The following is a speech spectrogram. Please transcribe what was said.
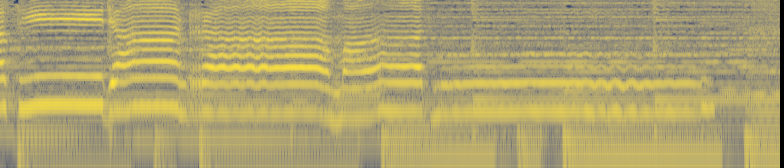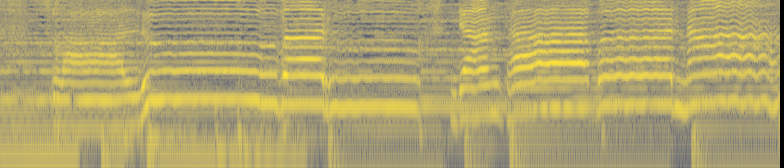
kasih dan rahmatmu. Selalu baru dan tak pernah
